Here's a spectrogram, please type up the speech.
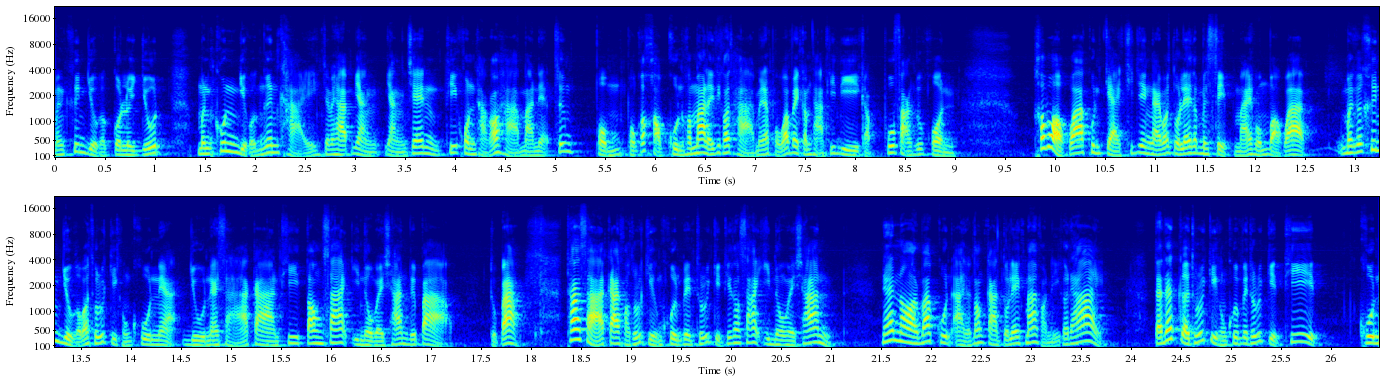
มันขึ้นอยู่กับกลยุทธ์ มันขึ้นอยู่กับเงื่อนไขใช่ไหมครับ อย่างอย่างเช่น ที่คนถามเขาถามมาเนี่ย ซึ่งผมผมก็ขอบคุณเขามากเลยที่เขาถามนะ ผมว่าเป็นคำถามที่ดีกับผู้ฟังทุกคน เขาบอกว่าคุณแก่คิดยังไงว่าตัวเลขต้องเป็น 10ไหม ผมบอกว่ามันก็ขึ้นอยู่กับว่าธุรกิจของคุณเนี่ยอยู่ในสถานการณ์ที่ต้องสร้างอินโนเวชันหรือเปล่า ถูกปะถ้าสถานการณ์ของธุรกิจของคุณเป็นธุรกิจที่ต้องสร้างอินโนเวชัน แน่นอนว่าคุณอาจจะต้องการตัวเลขมากกว่านี้ก็ได้ แต่ถ้าเกิดธุรกิจของคุณเป็นธุรกิจที่คุณ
